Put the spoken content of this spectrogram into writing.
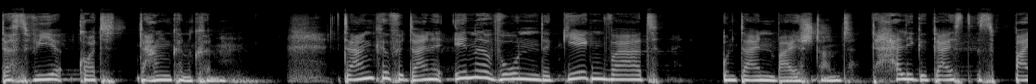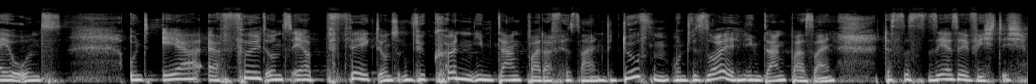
dass wir Gott danken können. Danke für deine innewohnende Gegenwart und deinen Beistand. Der Heilige Geist ist bei uns und er erfüllt uns, er befähigt uns und wir können ihm dankbar dafür sein. Wir dürfen und wir sollen ihm dankbar sein. Das ist sehr, sehr wichtig.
